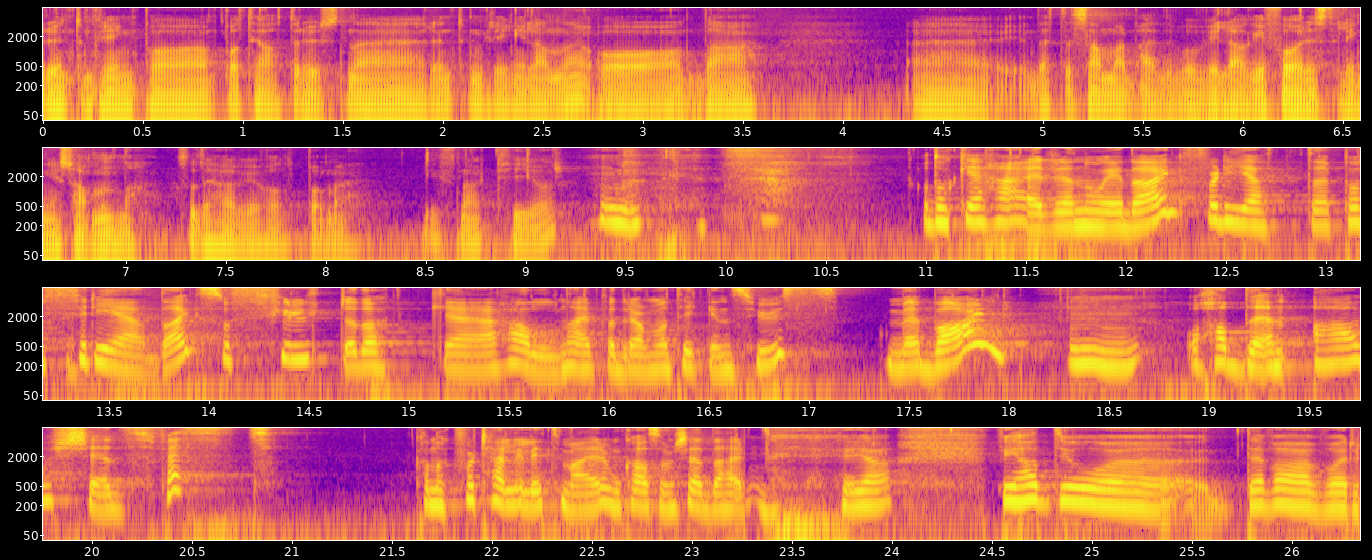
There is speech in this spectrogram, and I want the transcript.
rundt omkring på, på teaterhusene rundt omkring i landet, og da eh, dette samarbeidet hvor vi lager forestillinger sammen. Da. Så det har vi holdt på med i snart ti år. Og dere er her nå i dag fordi at eh, på fredag så fylte dere hallen her på Dramatikkens hus med barn. Og hadde en avskjedsfest. Kan dere fortelle litt mer om hva som skjedde her? Ja, vi hadde jo eh, Det var vår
